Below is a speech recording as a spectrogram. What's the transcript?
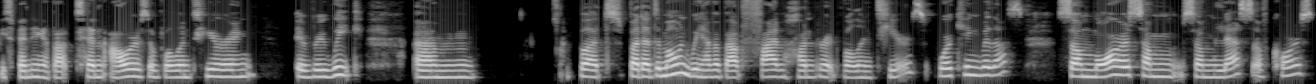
be spending about 10 hours of volunteering every week. Um, but but at the moment we have about 500 volunteers working with us some more some some less of course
